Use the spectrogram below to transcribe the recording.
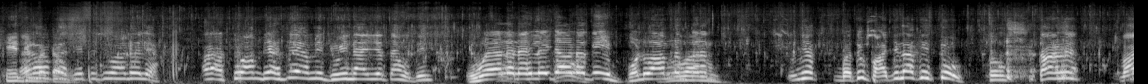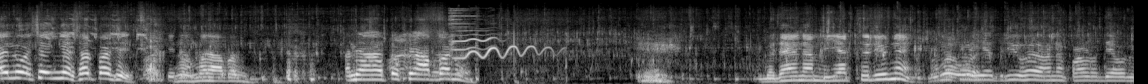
ખેતી ખેતર જોવા લ્યા. આ તું આમ બેસજે અમે જોઈને આવીએ ત્યાં સુધી. હું એને નહીં લઈ જાવ ને કે ભોલું આમ ને અહીંયા બધું ભાજી નાખીશ તું. તારે વાયલું હશે અહીંયા સરપાસે ના, અને આ તો કે આવવાનું બધા નામ યાદ કર્યું ને? મને તો યાદ રહ્યું હોય આને પાવડો દેવાનો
